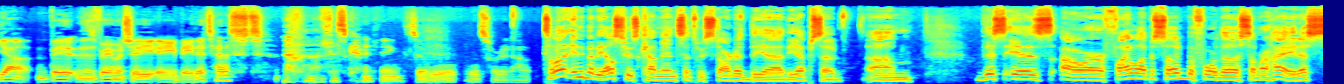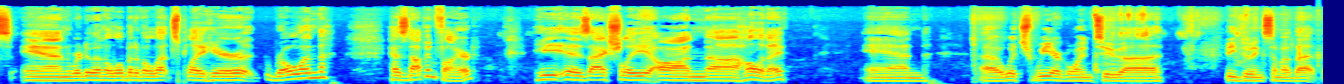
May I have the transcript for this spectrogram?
Yeah, this is very much a, a beta test of this kind of thing. So we'll, we'll sort it out. to let anybody else who's come in since we started the uh, the episode, um, this is our final episode before the summer hiatus, and we're doing a little bit of a let's play here. Roland has not been fired; he is actually on uh, holiday, and uh, which we are going to uh, be doing some of that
